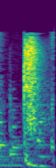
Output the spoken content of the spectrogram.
Oh, oh, oh.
